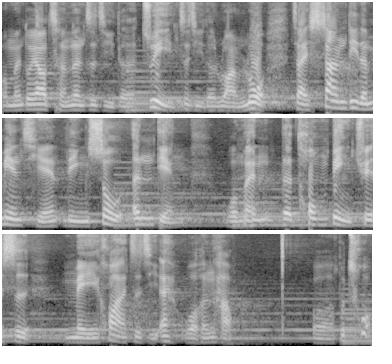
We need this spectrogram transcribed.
我们都要承认自己的罪、自己的软弱，在上帝的面前领受恩典。我们的通病却是美化自己。哎，我很好，我不错，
